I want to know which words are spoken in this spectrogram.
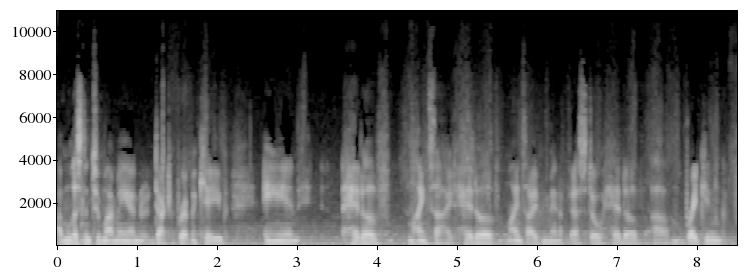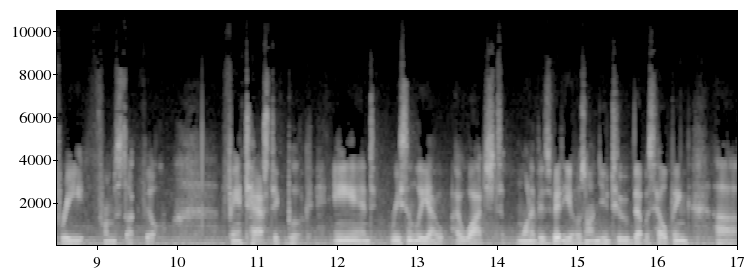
I'm listening to my man, Dr. Brett McCabe, and head of Mindside, head of Mindside Manifesto, head of um, Breaking Free from Suckville fantastic book. And recently, I, I, watched one of his videos on YouTube that was helping uh,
